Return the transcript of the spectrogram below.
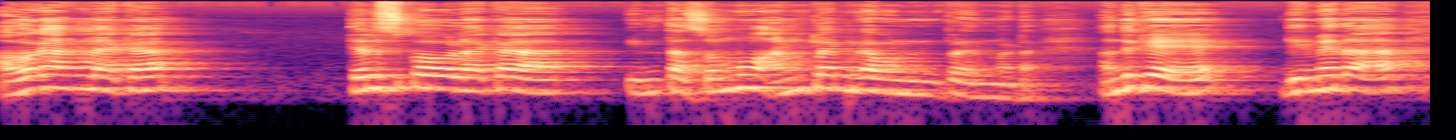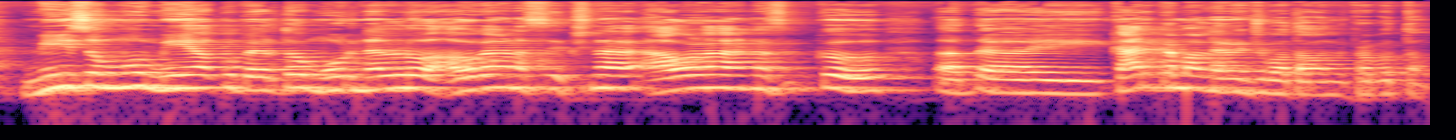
అవగాహన లేక తెలుసుకోలేక ఇంత సొమ్ము అన్క్లైమ్గా ఉండిపోయింది అనమాట అందుకే దీని మీద మీ సొమ్ము మీ హక్కు పేరుతో మూడు నెలలు అవగాహన శిక్షణ అవగాహనకు ఈ కార్యక్రమాలు నిర్వహించబోతా ఉంది ప్రభుత్వం.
